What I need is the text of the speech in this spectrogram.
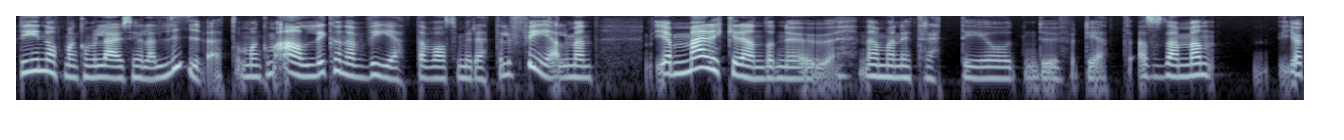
Det är något man kommer lära sig hela livet och man kommer aldrig kunna veta vad som är rätt eller fel. Men jag märker ändå nu när man är 30 och du är 41, alltså så här, man, jag,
